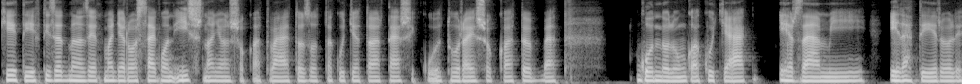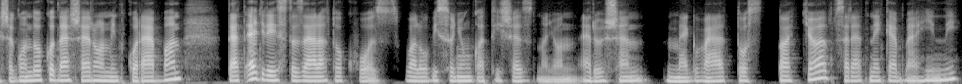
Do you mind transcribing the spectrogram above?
két évtizedben azért Magyarországon is nagyon sokat változott a kutyatartási kultúra, és sokkal többet gondolunk a kutyák érzelmi életéről és a gondolkodásáról, mint korábban. Tehát egyrészt az állatokhoz való viszonyunkat is ez nagyon erősen megváltoztatja, szeretnék ebben hinni,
